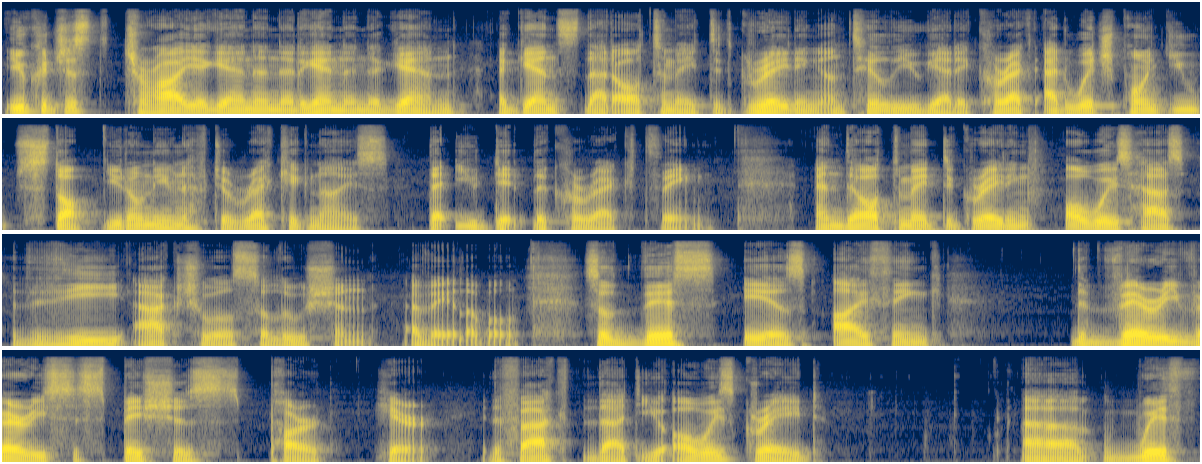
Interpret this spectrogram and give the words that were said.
you could just try again and again and again against that automated grading until you get it correct, at which point you stop. You don't even have to recognize that you did the correct thing. And the automated grading always has the actual solution available. So, this is, I think, the very, very suspicious part here the fact that you always grade uh, with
